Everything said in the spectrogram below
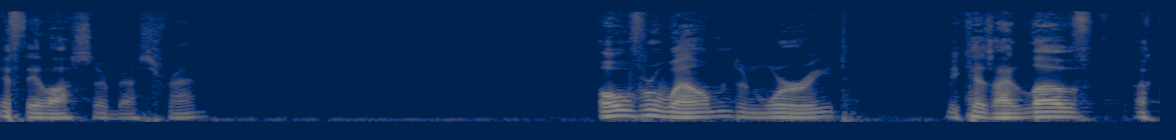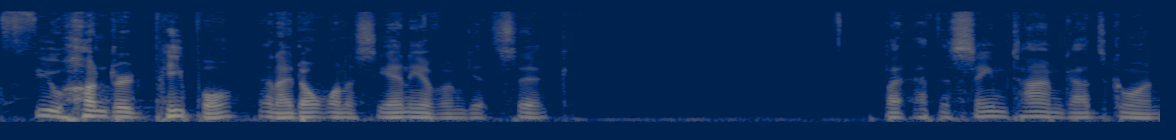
if they lost their best friend. Overwhelmed and worried because I love a few hundred people and I don't want to see any of them get sick. But at the same time, God's going,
